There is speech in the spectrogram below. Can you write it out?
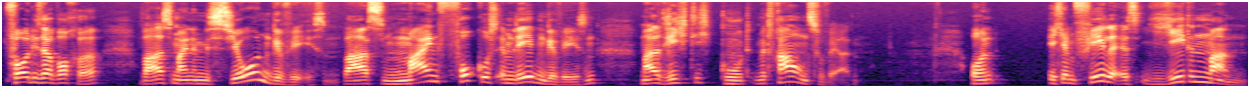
vor dieser Woche, war es meine Mission gewesen, war es mein Fokus im Leben gewesen, mal richtig gut mit Frauen zu werden. Und ich empfehle es jedem Mann,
